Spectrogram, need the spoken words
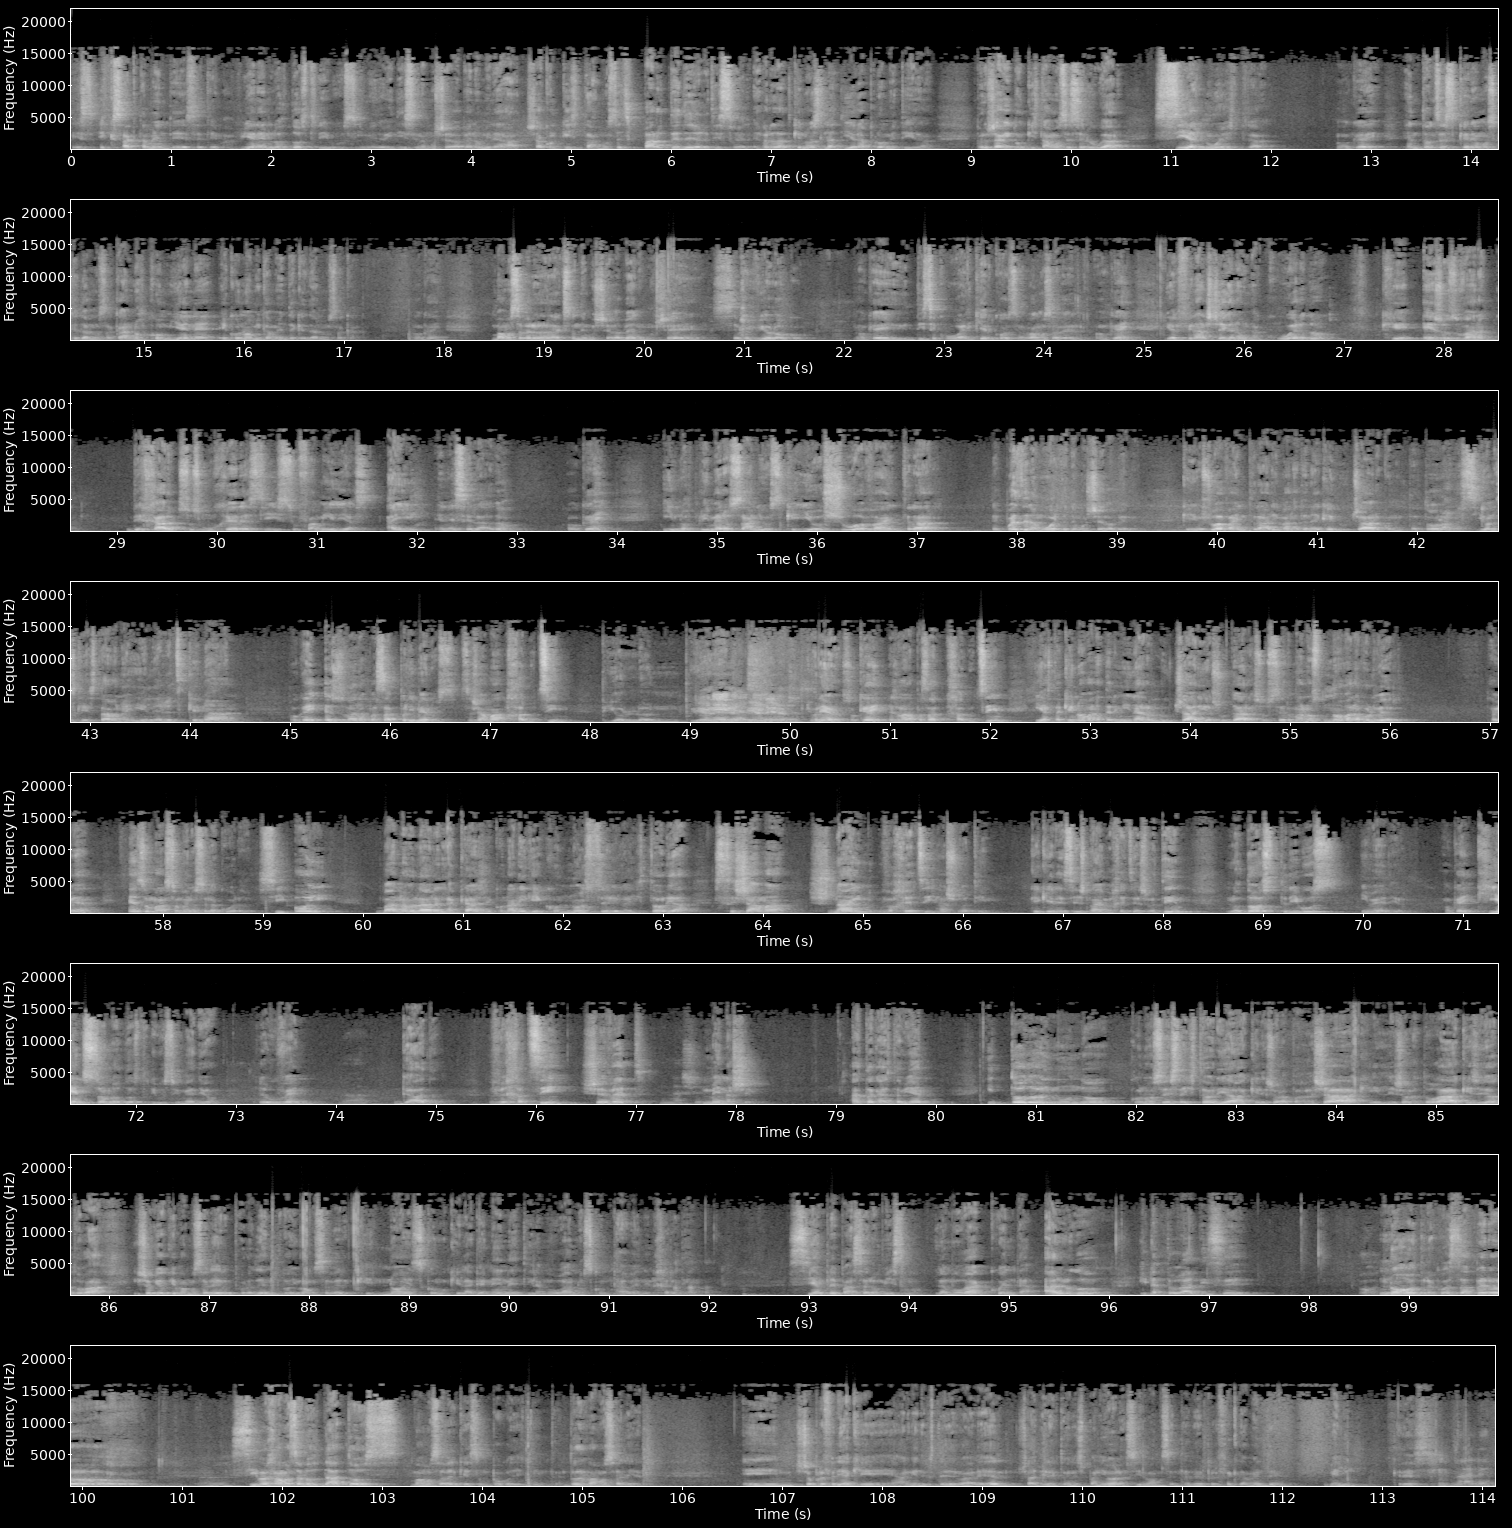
es exactamente ese tema. Vienen los dos tribus y me dicen a Moshe Rabbeinu, mira, ya conquistamos, es parte de Eretz Israel. Es verdad que no es la tierra prometida, pero ya que conquistamos ese lugar, sí es nuestra. ¿Ok? Entonces queremos quedarnos acá, nos conviene económicamente quedarnos acá. ¿Ok? Vamos a ver la reacción de Moshe Rabbeinu. Moshe se volvió loco. ¿Ok? Dice cualquier cosa, vamos a ver. ¿Ok? Y al final llegan a un acuerdo que ellos van a dejar sus mujeres y sus familias ahí, en ese lado. ¿Ok? Y en los primeros años que Yoshua va a entrar, después de la muerte de Moshe Rabbeinu, que Yoshua va a entrar y van a tener que luchar contra todas las naciones que estaban ahí en Eretz Kenan, ¿ok? Esos van a pasar primeros, se llama Halutzim, piolon, Pioneros. Pioneros. pioneros, ¿ok? Esos van a pasar Halutzim y hasta que no van a terminar de luchar y ayudar a sus hermanos, no van a volver. ¿Está bien? Eso más o menos es el acuerdo. Si hoy van a hablar en la calle con alguien que conoce la historia, se llama Shnaim Vachetzi Hashvatim. ¿Qué quiere decir Shnaim Vachetzi Hashvatim? Los dos tribus y medio. ¿Ok? ¿Quién son los dos tribus y medio? Reuven, Gad, Shevet, Menashe. Menashe. Hasta acá está bien. Y todo el mundo conoce esa historia, que leyó la Parashá, que leyó la Torah, que estudió la Torah. Y yo creo que vamos a leer por adentro y vamos a ver que no es como que la Ganenet y la Morá nos contaba en el jardín. Siempre pasa lo mismo. La Morá cuenta algo y la Torah dice no otra cosa, pero si bajamos a los datos, vamos a ver que es un poco distinto. Entonces vamos a leer. Eh, yo prefería que alguien de ustedes va a leer ya directo en español, así lo vamos a entender perfectamente. Meli, ¿querés? Dale.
